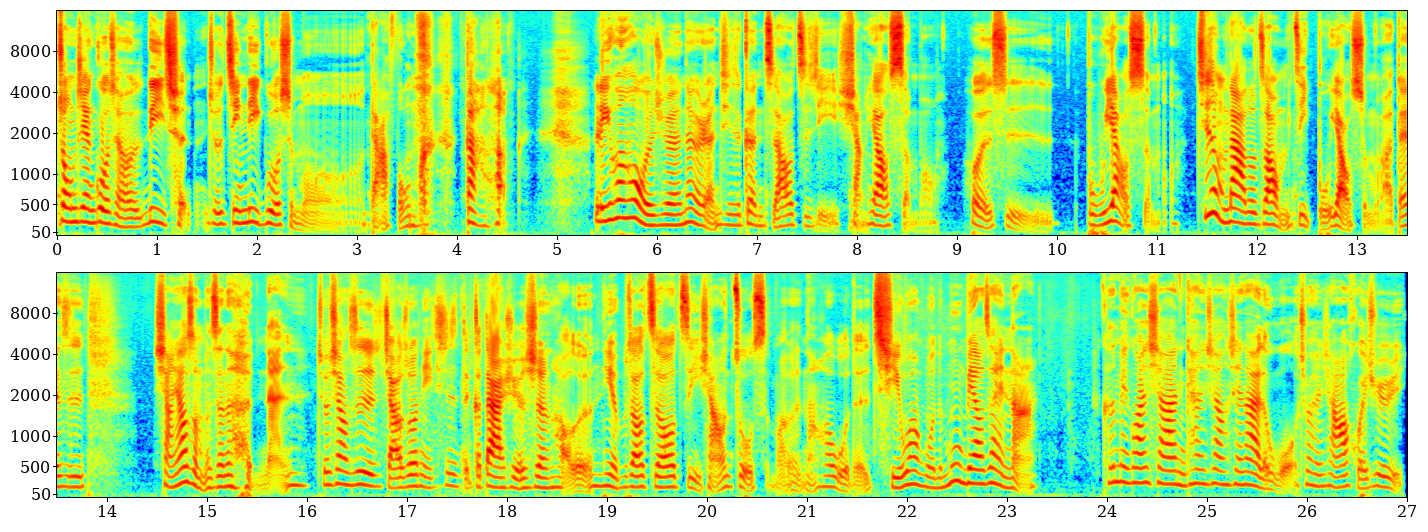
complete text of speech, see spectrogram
中间过程有历程，就是经历过什么大风 大浪。离婚后，我觉得那个人其实更知道自己想要什么，或者是不要什么。其实我们大家都知道我们自己不要什么啊，但是想要什么真的很难。就像是假如说你是个大学生好了，你也不知道之后自己想要做什么，然后我的期望、我的目标在哪？可是没关系啊，你看，像现在的我，就很想要回去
